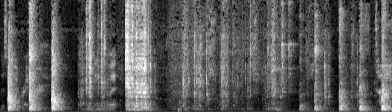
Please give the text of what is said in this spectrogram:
This pipe right here goes into it. It's tight.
